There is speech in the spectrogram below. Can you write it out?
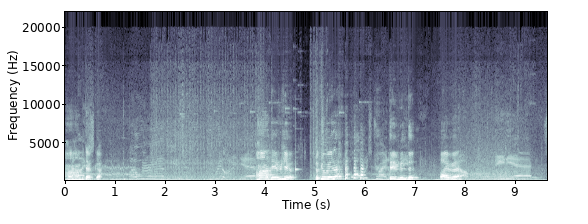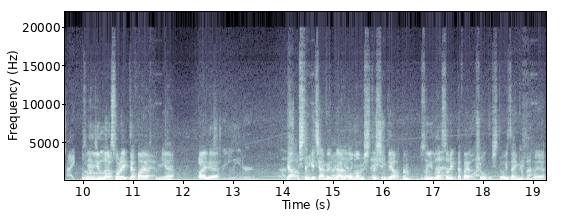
Aha, bir dakika. Aha devriliyor. Bakın beyler. Devrildi. Vay be. Uzun yıllar sonra ilk defa yaptım ya. Vay be. Yapmıştım geçen bölümlerde olmamıştı. Şimdi yaptım. Uzun yıllar sonra ilk defa yapmış oldum işte. O yüzden güldüm baya.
